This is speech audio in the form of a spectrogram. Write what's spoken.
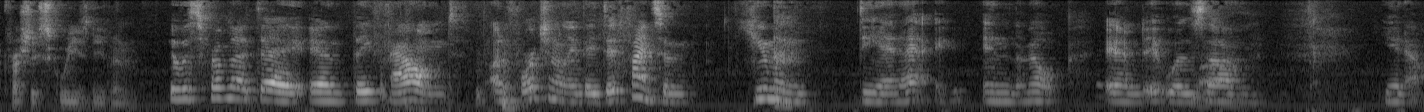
Freshly squeezed, even. It was from that day, and they found, unfortunately, they did find some human DNA in the milk, and it was, Wow. um, you know,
